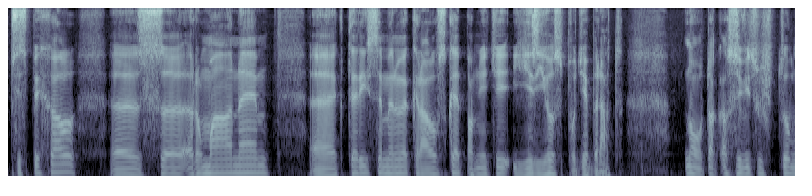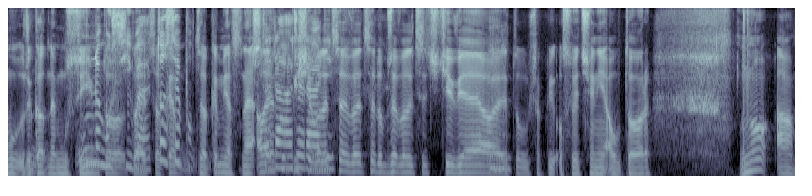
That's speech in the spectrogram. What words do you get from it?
přispěchal eh, s románem, eh, který se jmenuje Královské paměti Jiřího Spoděbrat. No, tak asi víc už tomu říkat nemusím, Nemusíme. to, to je celkem, to celkem jasné, ale jako píše velice, velice dobře, velice čtivě a mm. je to už takový osvědčený autor. No a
